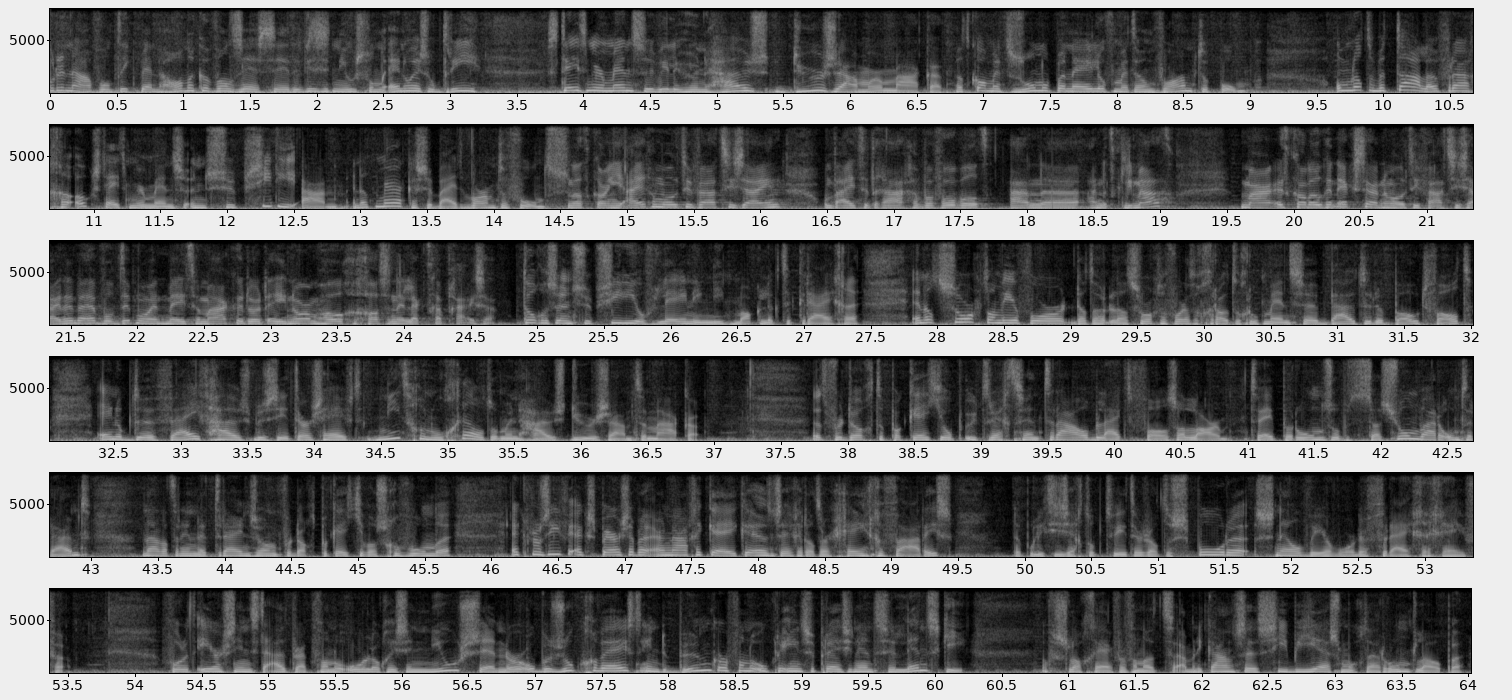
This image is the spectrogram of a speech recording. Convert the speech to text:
Goedenavond, ik ben Hanneke van Zessen. Dit is het nieuws van NOS op 3. Steeds meer mensen willen hun huis duurzamer maken. Dat kan met zonnepanelen of met een warmtepomp. Om dat te betalen vragen ook steeds meer mensen een subsidie aan. En dat merken ze bij het warmtefonds. Dat kan je eigen motivatie zijn om bij te dragen bijvoorbeeld aan, uh, aan het klimaat. Maar het kan ook een externe motivatie zijn. En daar hebben we op dit moment mee te maken door de enorm hoge gas- en elektraprijzen. Toch is een subsidie of lening niet makkelijk te krijgen. En dat zorgt dan weer voor dat, er, dat zorgt ervoor dat een grote groep mensen buiten de boot valt. Een op de vijf huisbezitters heeft niet genoeg geld om hun huis duurzaam te maken. Het verdachte pakketje op Utrecht Centraal blijkt vals alarm. Twee perrons op het station waren ontruimd nadat er in de trein zo'n verdacht pakketje was gevonden. Explosieve experts hebben ernaar gekeken en zeggen dat er geen gevaar is. De politie zegt op Twitter dat de sporen snel weer worden vrijgegeven. Voor het eerst sinds de uitbraak van de oorlog is een nieuwszender op bezoek geweest in de bunker van de Oekraïense president Zelensky. Een verslaggever van het Amerikaanse CBS mocht daar rondlopen.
